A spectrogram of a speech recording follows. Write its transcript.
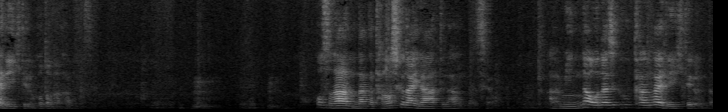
えで生きていることが分かるんですそななんか楽しくないなってなるんですよ。あみんな同じ考えで生きてるんだ。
